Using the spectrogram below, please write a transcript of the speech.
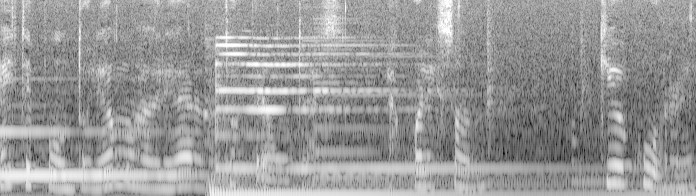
A este punto le vamos a agregar dos preguntas, las cuales son, ¿qué ocurre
